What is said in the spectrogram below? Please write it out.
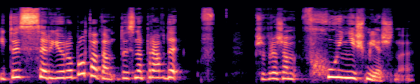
I to jest serio robota tam. To jest naprawdę, w, przepraszam, w chuj nieśmieszne.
